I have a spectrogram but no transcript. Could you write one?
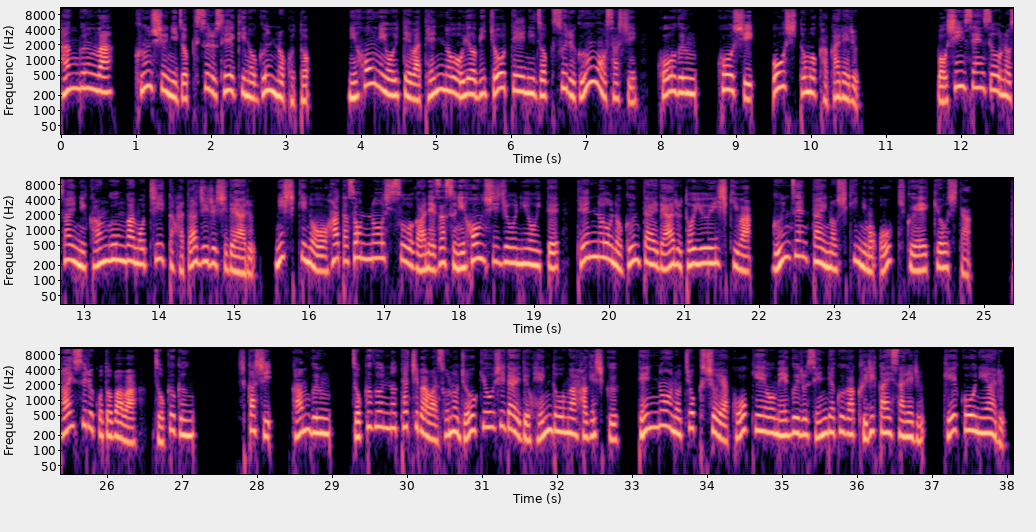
官軍は、君主に属する正規の軍のこと。日本においては天皇及び朝廷に属する軍を指し、皇軍、皇子、王子とも書かれる。戊辰戦争の際に官軍が用いた旗印である、錦のお旗尊皇思想が根ざす日本史上において、天皇の軍隊であるという意識は、軍全体の士気にも大きく影響した。対する言葉は、俗軍。しかし、官軍、俗軍の立場はその状況次第で変動が激しく、天皇の直所や後継をめぐる戦略が繰り返される傾向にある。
